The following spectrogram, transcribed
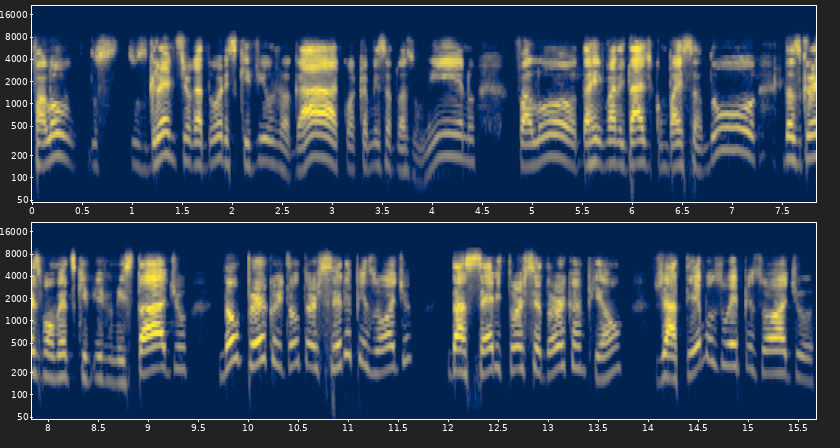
falou dos, dos, grandes jogadores que viu jogar com a camisa do Azulino, falou da rivalidade com o Paysandu, dos grandes momentos que vive no estádio. Não percam então o terceiro episódio da série Torcedor Campeão. Já temos o episódio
